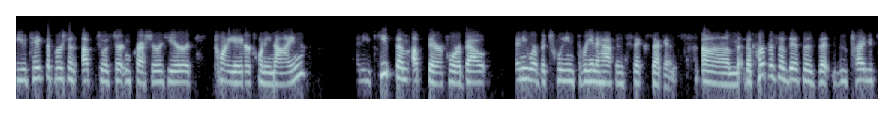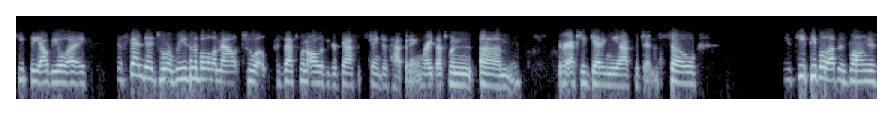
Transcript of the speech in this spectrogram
you take the person up to a certain pressure here, it's 28 or 29, and you keep them up there for about anywhere between three and a half and six seconds. Um, the purpose of this is that you're trying to keep the alveoli distended to a reasonable amount to because that's when all of your gas exchange is happening, right? That's when um, you're actually getting the oxygen. So you keep people up as long as,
